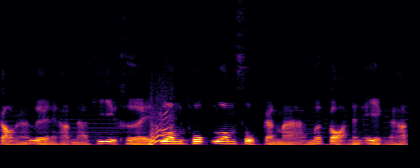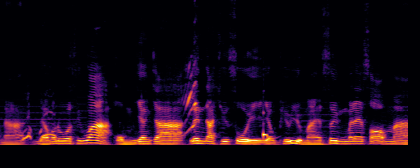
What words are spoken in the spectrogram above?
เก่าทั้งนั้นเลยนะครับนะที่เคยร่วมทุกข์ร่วมสุขกันมาเมื่อก่อนนั่นเองนะครับนะเดี๋ยวมาดูซิว่าผมยังจะเล่นดาร์คชิซุยยังพิวอยู่ไหมซึ่งไม่ได้ซ้อมมา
